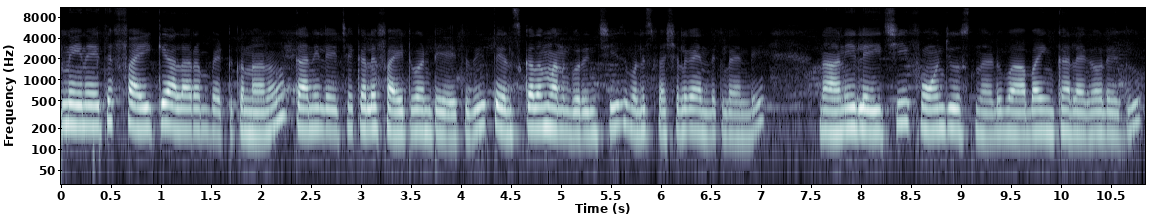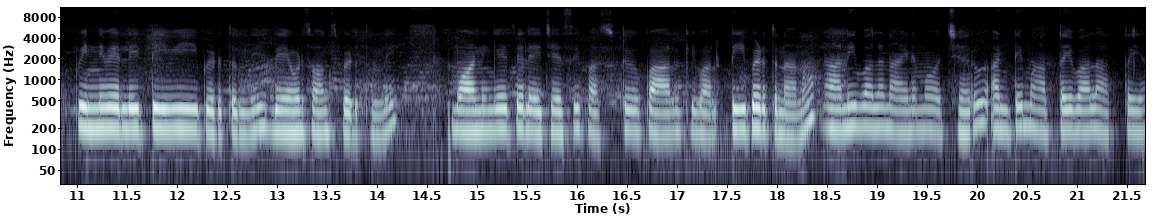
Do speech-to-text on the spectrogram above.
నేనైతే ఫైవ్కి అలారం పెట్టుకున్నాను కానీ లేచేకలే ఫైవ్ ట్వంటీ అవుతుంది. తెలుసు కదా మన గురించి మళ్ళీ స్పెషల్గా ఎందుకులేండి నాని లేచి ఫోన్ చూస్తున్నాడు. బాబా ఇంకా లేగలేదు పిన్ని వెళ్ళి టీవీ పెడుతుంది. దేవుడి సాంగ్స్ పెడుతుంది. మార్నింగ్ అయితే లేచేసి ఫస్ట్ పాలకి వాళ్ళు టీ పెడుతున్నాను. నాని వాళ్ళ నాయనమ్మ వచ్చారు. అంటే మా అత్తయ్య వాళ్ళ అత్తయ్య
